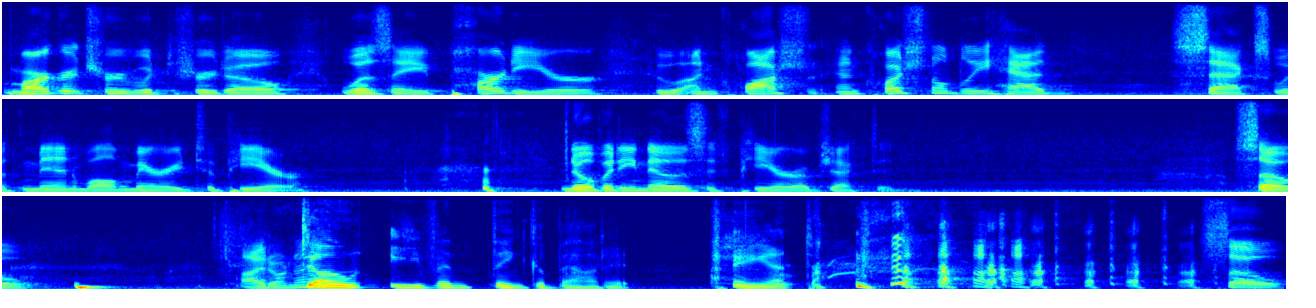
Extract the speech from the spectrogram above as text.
Margaret Trudeau was a partier who unquestionably had sex with men while married to Pierre. Nobody knows if Pierre objected. So, I don't know. Don't even think about it, Ant. So,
